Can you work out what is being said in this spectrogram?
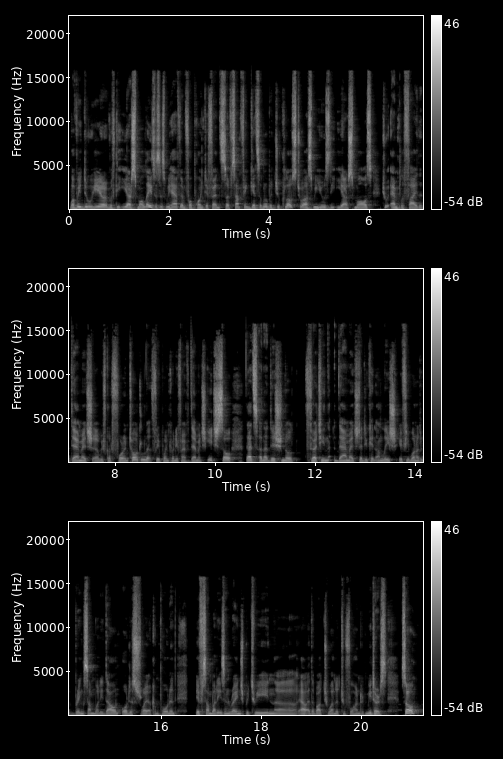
what we do here with the ER small lasers is we have them for point defense. So if something gets a little bit too close to us, we use the ER smalls to amplify the damage. Uh, we've got four in total at 3.25 damage each. So that's an additional 13 damage that you can unleash if you wanted to bring somebody down or destroy a component if somebody is in range between uh, yeah, at about 200 to 400 meters. So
